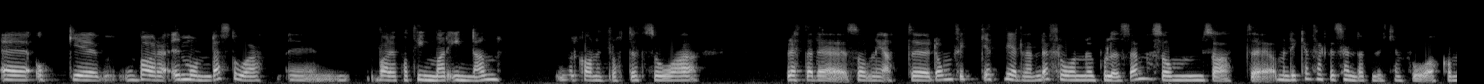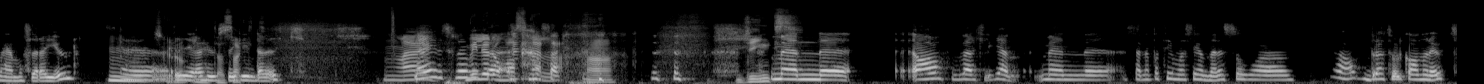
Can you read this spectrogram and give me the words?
Eh, och eh, bara i måndags då, bara ett par timmar innan vulkanutbrottet så berättade Sony att de fick ett meddelande från polisen som sa att ja, men det kan faktiskt hända att ni kan få komma hem och fira jul Mm. eh, i era hus i. Grindavik. Nej, det skulle de ville inte de vara ha snälla. sagt. Ja. Jinx. Men eh, ja, verkligen. Men eh, sen ett par timmar senare så ja, bröt vulkanen ut.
